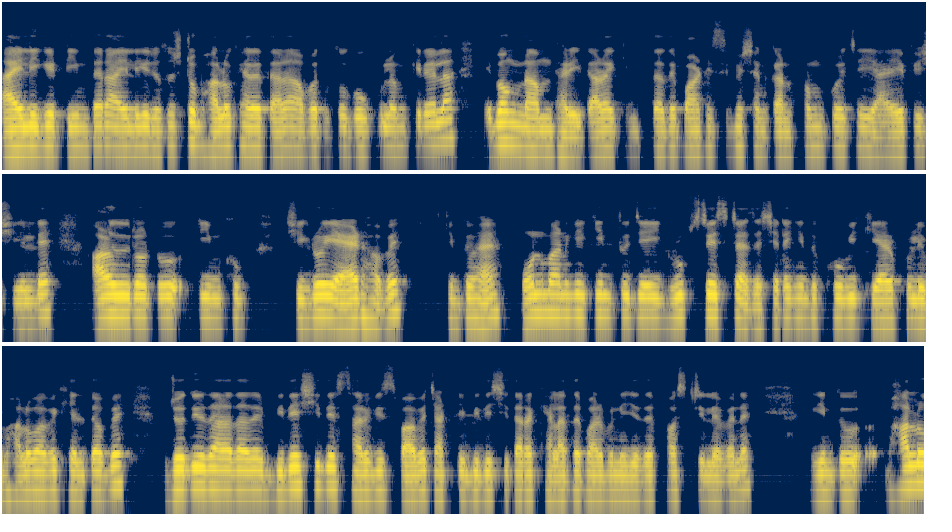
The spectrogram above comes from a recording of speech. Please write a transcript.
আই লিগের টিম তারা আই লিগে যথেষ্ট ভালো খেলে, তারা আপাতত গোকুলাম কেরালা এবং নামধারী। তারা কিন্তু তাদের পার্টিসিপেশন কনফার্ম করেছে এই আইএফএ শিল্ডে আরও দুটো টিম খুব শীঘ্রই অ্যাড হবে। কিন্তু হ্যাঁ মোহনবাগানকে কিন্তু যে এই গ্রুপ স্টেজটা আছে, সেটা কিন্তু খুবই কেয়ারফুলি ভালোভাবে খেলতে হবে। যদিও তারা তাদের বিদেশিদের সার্ভিস পাবে, চারটি বিদেশি তারা খেলাতে পারবে নিজেদের ফার্স্ট ইলেভেনে কিন্তু ভালো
